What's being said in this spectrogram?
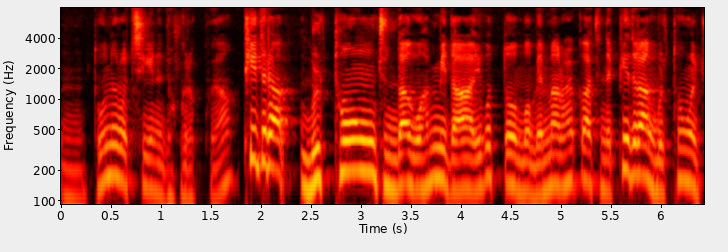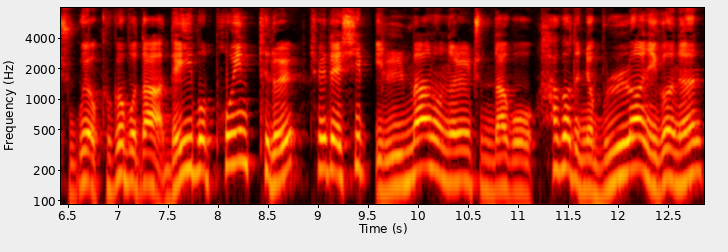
음, 돈으로 치기는 좀 그렇고요. 피드락 물통 준다고 합니다. 이것도 뭐 몇만 원 할 것 같은데 피드락 물통을 주고요. 그거보다 네이버 포인트를 최대 11만 원을 준다고 하거든요. 물론 이거는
